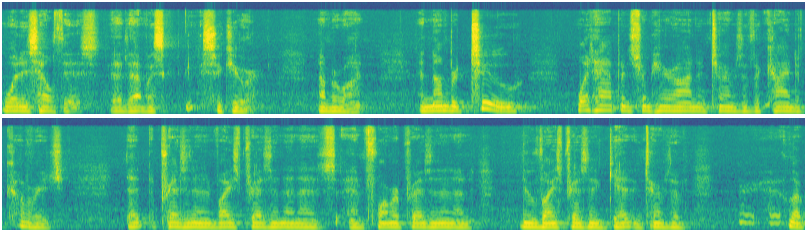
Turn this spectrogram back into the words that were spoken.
what his health is, that that was secure, number one. And number two, what happens from here on in terms of the kind of coverage that the president and vice president and, and former president and new vice president get in terms of, look,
